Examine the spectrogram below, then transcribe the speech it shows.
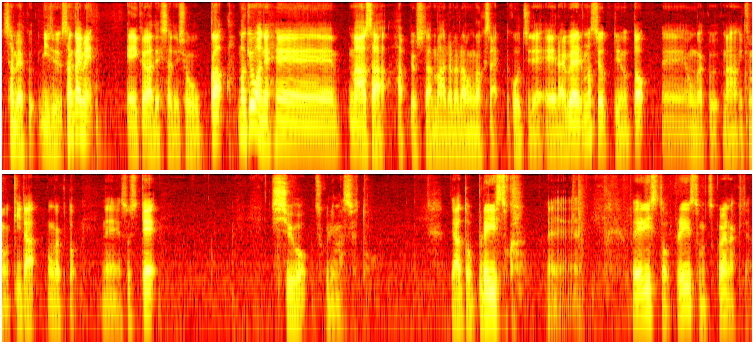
323回目、えー、いかがでしたでしょうか？まあ今日はね、えー、まあ朝発表した、まあラララ音楽祭、高知で、えー、ライブやりますよっていうのと、えー、音楽、まあいつも聴いた音楽と、ね、そして、詩集を作りますよと。で、あと、プレイリストか。えープレイリスト、プレイリストも作らなくちゃい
